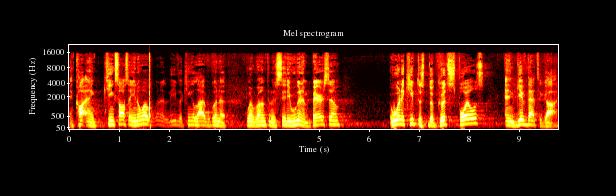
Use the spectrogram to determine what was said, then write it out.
And, and King Saul said, You know what? We're going to leave the king alive. We're going to we're to run through the city. We're going to embarrass him. We're going to keep the, the good spoils and give that to God.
